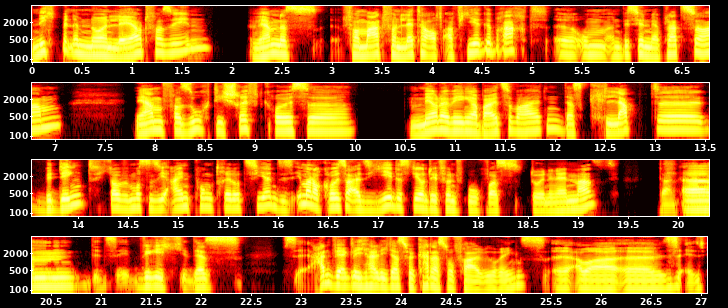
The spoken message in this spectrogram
nicht mit einem neuen Layout versehen. Wir haben das Format von Letter auf A4 gebracht, äh, um ein bisschen mehr Platz zu haben. Wir haben versucht, die Schriftgröße mehr oder weniger beizubehalten. Das klappte bedingt. Ich glaube, wir mussten sie einen Punkt reduzieren. Sie ist immer noch größer als jedes D&D 5 Buch, was du in den Händen hast. Danke. Ähm, das, wirklich, das handwerklich halte ich das für katastrophal übrigens. Äh, aber äh, es, ist,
